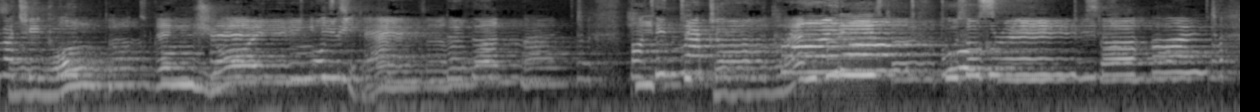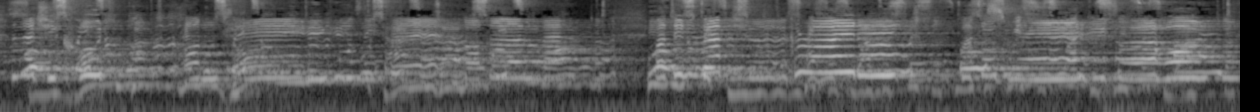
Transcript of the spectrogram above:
that she could not enjoying his end of the night, but in rapture cried out to so great a height that she could not contain his end of the night, but in rapture cried out to so great a height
